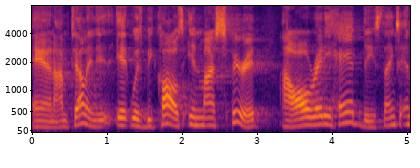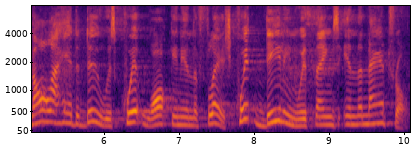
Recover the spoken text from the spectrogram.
And I'm telling you, it was because in my spirit, I already had these things, and all I had to do was quit walking in the flesh, quit dealing with things in the natural,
